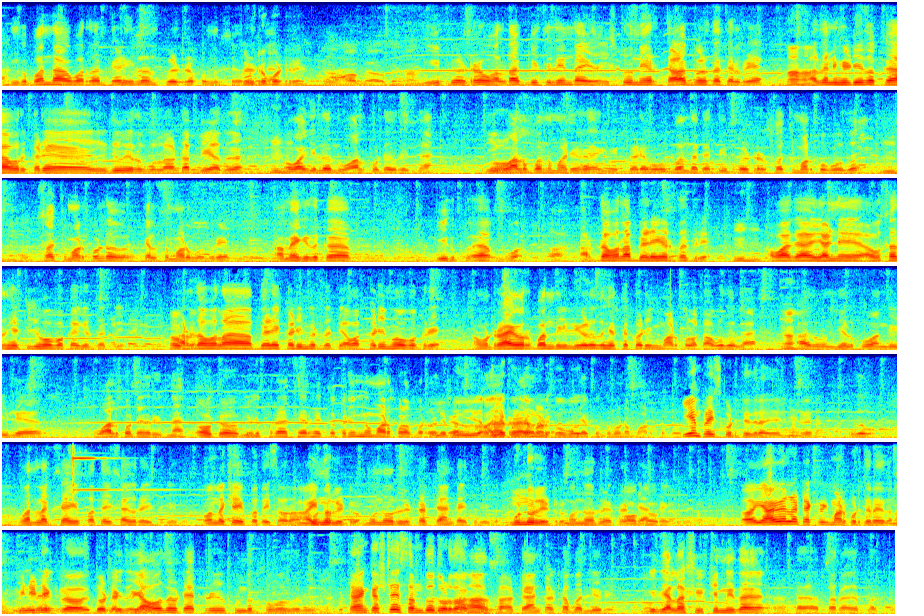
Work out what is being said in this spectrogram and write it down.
ಹಂಗೆ ಬಂದ್ ಆಗಬಾರ್ದು ಅಂತೇಳಿ ಇಲ್ಲೊಂದು ಫಿಲ್ಟರ್ ಕುಂದಿರ್ಸೇವೆ ಫಿಲ್ಟರ್ ಕೊಟ್ರಿ? ಈ ಫಿಲ್ಟರ್ ಹೊಲ್ದಾಗ ಬಿತ್ತದಿಂದ ಇಷ್ಟು ನೀರು ತೆಳಗ್ ಬೀಳ್ತೈತಲ್ರಿ. ಅದನ್ನ ಹಿಡಿಯೋದಕ್ಕೆ ಅವ್ರ ಕಡೆ ಇದು ಇರೋದಿಲ್ಲ ಡಬ್ಬಿ ಅದು. ಅವಾಗ ಇಲ್ಲೊಂದು ವಾಲ್ ಕೊಟ್ಟದ್ರಿ ಇದನ್ನ. ಈ ವಾಲ್ ಬಂದ್ ಮಾಡಿದ್ರೆ ಈ ಕಡೆ ಹೋಗಿ ಬಂದಾಗತಿ ಫಿಲ್ಟರ್ ಸ್ವಚ್ಛ ಮಾಡ್ಕೋಬೋದು. ಸ್ವಚ್ಛ ಮಾಡ್ಕೊಂಡು ಕೆಲಸ ಮಾಡ್ಬೋದು ರೀ ಆಮ್ಯಾಗ ಇದಕ್ಕೆ ಈಗ ಪ- ವ- ಅರ್ಧ ಹೊಲ ಬೆಳೆ ಇರ್ತೈತಿ ರೀ ಅವಾಗ ಎಣ್ಣೆ ಔಷಧ ಹೆಚ್ಚಿಗೆ ಹೋಗ್ಬೇಕಾಗಿರ್ತೈತಿ. ಅರ್ಧ ಹೊಲ ಬೆಳೆ ಕಡಿಮೆ ಇರ್ತೈತಿ. ಅವಾಗ ಕಡಿಮೆ ಹೋಗ್ಬೇಕ್ರಿ. ಅವ ಡ್ರೈವರ್ ಬಂದು ಇಲ್ಲಿ ಇಳಿದು ಹೆಚ್ಚು ಕಡಿಮೆ ಮಾಡ್ಕೊಳಕ್ ಆಗೋದಿಲ್ಲ. ಅದು ಒಂದು ನಿಲ್ಕು ಹಂಗೆ ಇಲ್ಲಿ ವಾಲ್ ಕೊಟ್ಟಿದ್ರಿ ಇದನ್ನ ಓಕೆ ಓಕೆ. ಇಲ್ಲಿ ಪ್ರೆಷರ್ ಹೆಚ್ಚು ಕಡಿಮೆ ಮಾಡ್ಕೊಳಕ್ ಅಲ್ಲೇ ಬರ್ತದೆ ಕುಂತ್- ಅಲ್ಲೇ ಕುಂತೇ ಮಾಡ್ಕೊಬೋದು. ಅಲ್ಲೇ ಕುಂತ್ಕೊಂಡು ಮಾಡ್ಕೋಬಹುದು ಏನು ಪ್ರೈಸ್ ಕೊಡ್ತಿದ್ರ ಯಜಮಾನ್ರೆ ಇದು? ಇದು ಒಂದ್ ಲಕ್ಷ ಇಪ್ಪತ್ತೈದು ಸಾವಿರ ಐತ್ರಿ ಇದು. ಒಂದ್ ಲಕ್ಷ ಇಪ್ಪತ್ತೈದು ಸಾವಿರ. ಐನೂರು ಲೀಟರ್. ಮುನ್ನೂರು ಲೀಟರ್ ಟ್ಯಾಂಕ್ ಐತ್ರಿ ಇದು. ಮುನ್ನೂರು ಲೀಟರ್. ಮುನ್ನೂರು ಲೀಟರ್ ಟ್ಯಾಂಕ್. ಐತ್ರಿ ಇದು. ಯಾವೆಲ್ಲ ಟ್ರ್ಯಾಕ್ಟರ್ಗೆ ಮಾಡ್ಕೊಡ್ತೀರಾ ಇದನ್ನ? ಮಿನಿ ಟ್ರ್ಯಾಕ್ಟರ್ ದೊಡ್ಡ ಇದು ಟ್ರ್ಯಾಕ್ಟರ್ ಯಾವ್ದು ಟ್ಯಾಕ್ಟ್ರಿ ಕುಂದಿರ್ಸ್ಬೋದು ರೀ ಟ್ಯಾಂಕ್ ಅಷ್ಟೇ ಸಣ್ಣದು ದೊಡ್ಡದಾಗ ಹಾ ಟ್ಯಾಂಕ್ ಅಷ್ಟ ಬರ್ಲಿ ರೀ. ಇದೆಲ್ಲ ಸಿಸ್ಟಮ್ ಇದೆ ಅಂತ ತರ ಇರ್ತದೆ.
